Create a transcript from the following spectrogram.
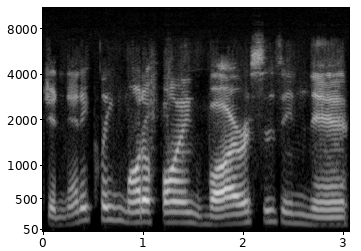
genetically modifying viruses in there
